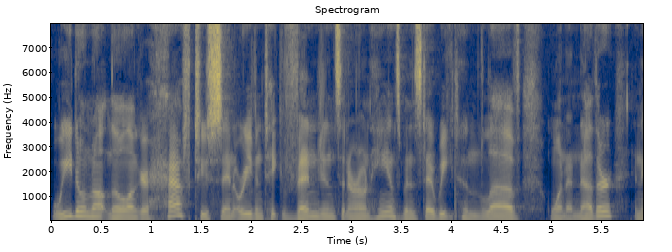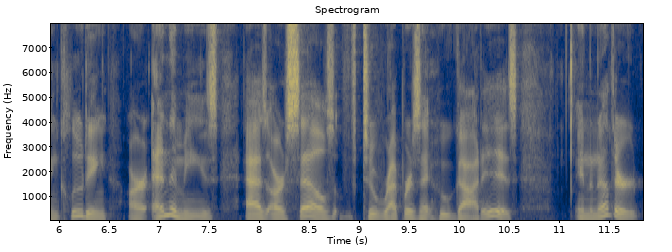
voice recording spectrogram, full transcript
we do not no longer have to sin or even take vengeance in our own hands, but instead we can love one another and including our enemies as ourselves to represent who God is. In another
